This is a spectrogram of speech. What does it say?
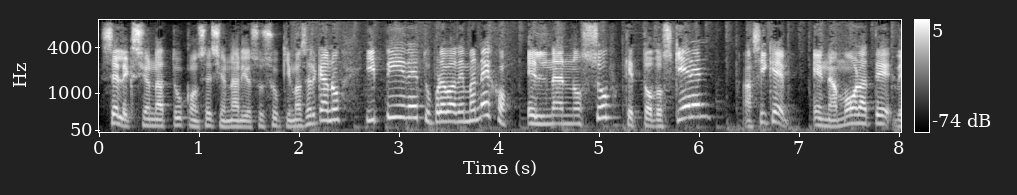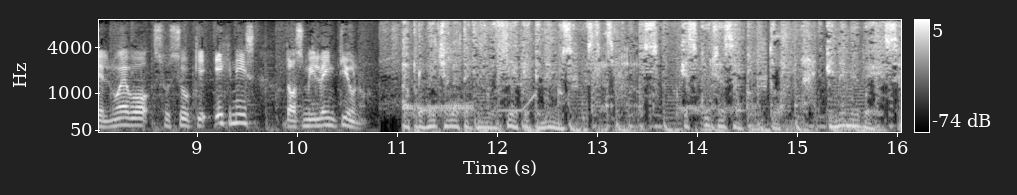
selecciona tu concesionario Suzuki más cercano y pide tu prueba de manejo. El nano sub que todos quieren Así que enamórate del nuevo Suzuki Ignis 2021. Aprovecha la tecnología que tenemos en nuestras manos. Escuchas a Pontón en MBS.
